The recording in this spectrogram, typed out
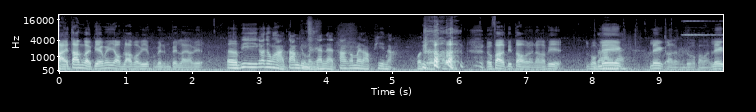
หายตั้มกับไอ้เปียกไม่ยอมรับอะพี่เป็นเป็นไรครับพี่เออพี่ก็โทรหาตั้มอยู่เหมือนกันเนี่ยตั้มก็ไม่รับพี่น่ะปวดหัวเดี๋ยวฝากติดต่อมาหน่อยนะครับพี่ผมได้เลขได้ เลขเออเดี๋ยวผมดูกระเป๋าก่อนเลข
